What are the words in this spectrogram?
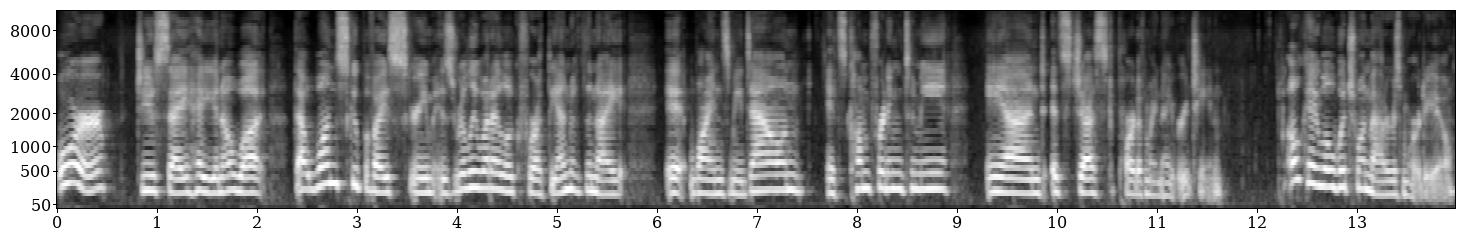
Or do you say, hey, you know what? That one scoop of ice cream is really what I look for at the end of the night. It winds me down, it's comforting to me, and it's just part of my night routine. Okay, well, which one matters more to you?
